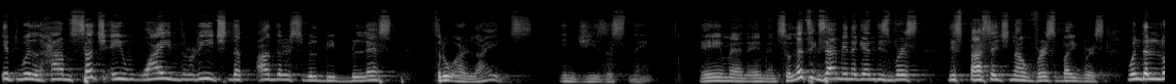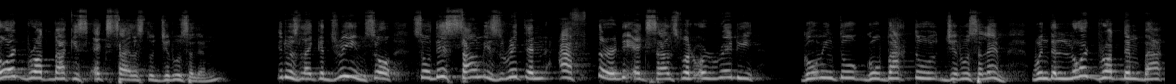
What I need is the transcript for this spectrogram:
It will have such a wide reach that others will be blessed through our lives. In Jesus' name. Amen, amen. So let's examine again this verse, this passage now, verse by verse. When the Lord brought back his exiles to Jerusalem, it was like a dream. So, so this psalm is written after the exiles were already going to go back to Jerusalem. When the Lord brought them back,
